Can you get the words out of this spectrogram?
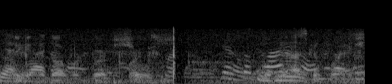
Yeah, Thinking you the dog would burp, sure. Asking for action.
